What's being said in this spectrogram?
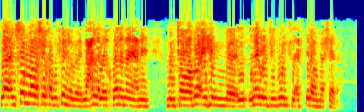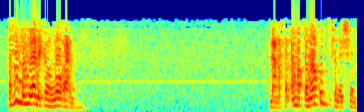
لا إن شاء الله شيخ أبو فهر لعل إخواننا يعني من تواضعهم لا يجيبون في الأسئلة وما شابه. أظن ذلك والله أعلم. نعم أما التناقض فلا إشكال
